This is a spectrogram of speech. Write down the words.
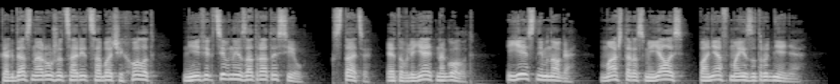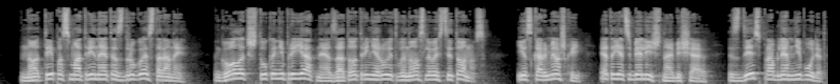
когда снаружи царит собачий холод, неэффективные затраты сил. Кстати, это влияет на голод. «Есть немного». Машта рассмеялась, поняв мои затруднения. «Но ты посмотри на это с другой стороны. Голод – штука неприятная, зато тренирует выносливость и тонус. И с кормежкой, это я тебе лично обещаю, здесь проблем не будет,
